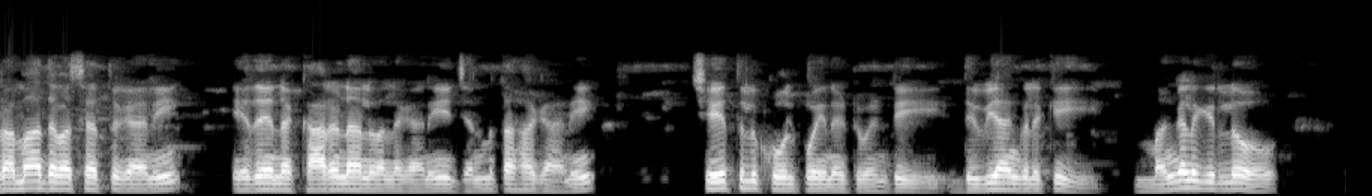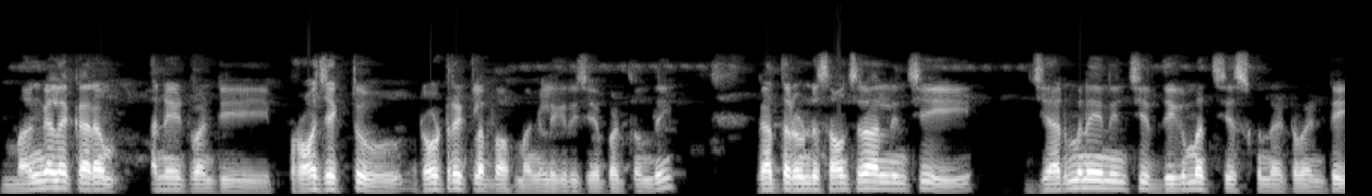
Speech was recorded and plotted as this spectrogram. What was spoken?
ప్రమాదవశాత్తు కానీ ఏదైనా కారణాల వల్ల కానీ జన్మతహా కానీ చేతులు కోల్పోయినటువంటి దివ్యాంగులకి మంగళగిరిలో మంగళకరం అనేటువంటి project Rotary club of Mangalagiri చేపడుతుంది. గత రెండు సంవత్సరాల నుంచి జర్మనీ నుంచి దిగుమతి చేసుకున్నటువంటి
